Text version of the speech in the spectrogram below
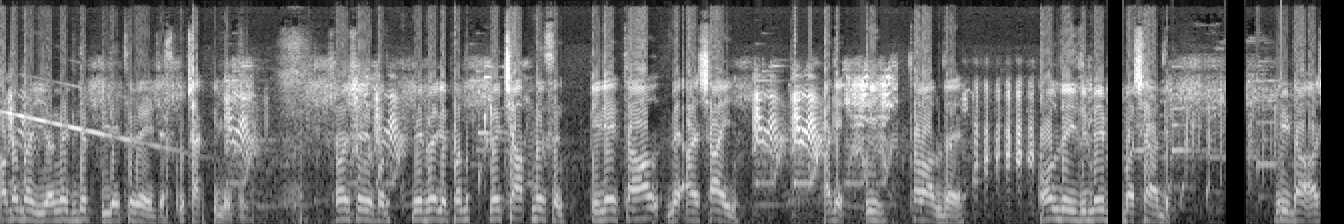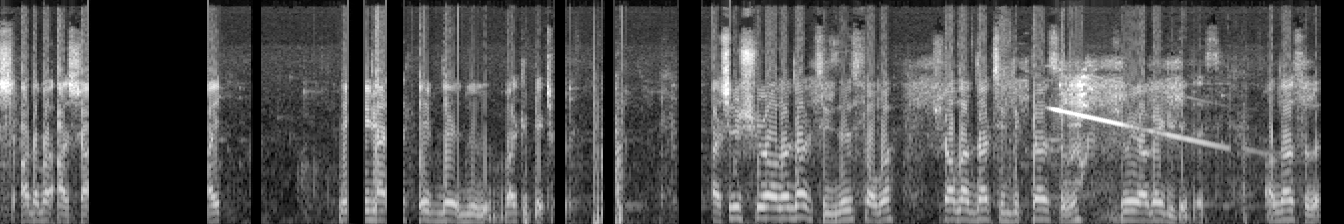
adama yanına gidip bileti vereceğiz. Uçak bileti. Sonra şöyle yapalım ve böyle yapalım ve çarpmasın. Bileti al ve aşağı in. Hadi in. Tamamdır. Oldu izlemeyi başardık. Bir daha aş adamı aşağı Neyler evde vakit geçiyor. Şimdi şu alandan çizeceğiz sonra şu alandan çizdikten sonra şu yana gideceğiz. Ondan sonra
